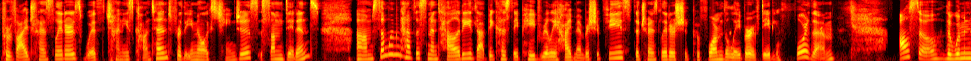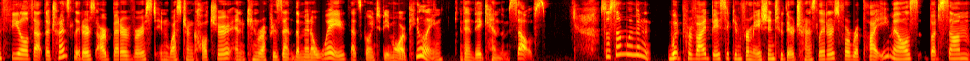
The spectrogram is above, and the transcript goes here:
provide translators with Chinese content for the email exchanges, some didn't. Um, some women have this mentality that because they paid really high membership fees, the translators should perform the labor of dating for them. Also, the women feel that the translators are better versed in Western culture and can represent them in a way that's going to be more appealing than they can themselves. So, some women would provide basic information to their translators for reply emails, but some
